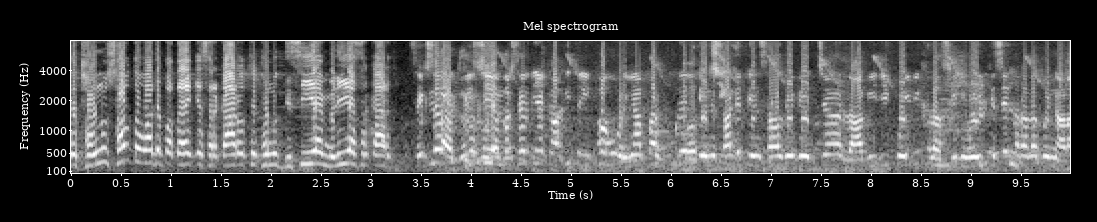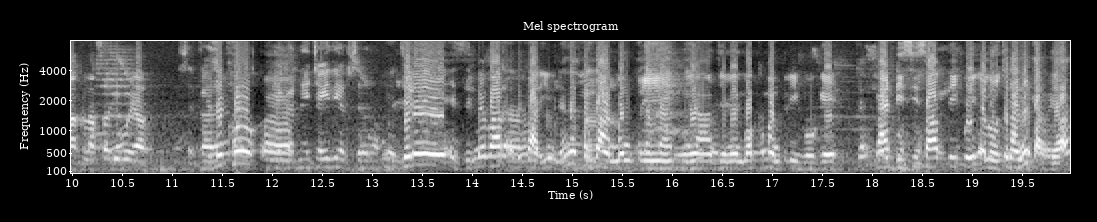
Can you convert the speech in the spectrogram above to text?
ਤੇ ਤੁਹਾਨੂੰ ਸਭ ਤੋਂ ਵੱਧ ਪਤਾ ਹੈ ਕਿ ਸਰਕਾਰ ਉੱਥੇ ਤੁਹਾਨੂੰ ਦਿਸੀ ਹੈ ਮਿਲੀ ਹੈ ਸਰਕਾਰ? ਸਿੱਖ ਸਾਹਿਬ ਤੁਸੀਂ ਅੰਮ੍ਰਿਤਸਰ ਦੀਆਂ ਕਾਫੀ ਤਾਰੀਫਾਂ ਹੋ ਰਹੀਆਂ ਪਰ ਪੂਰੇ 3 3.5 ਸਾਲ ਦੇ ਵਿੱਚ ਰਾਵੀ ਦੀ ਕੋਈ ਵੀ ਖਲਾਸੀ ਨਹੀਂ ਹੋਈ ਕਿਸੇ ਤਰ੍ਹਾਂ ਦਾ ਕੋਈ ਨਾਲਾ ਖਲਾਸਾ ਨਹੀਂ ਹੋਇਆ। ਦੇਖੋ ਕਰਨੇ ਚਾਹੀਦੇ ਅਫਸਰਾਂ ਜਿਹੜੇ ਜ਼ਿੰਮੇਵਾਰ ਅਧਿਕਾਰੀ ਹੁੰਦੇ ਨੇ ਪ੍ਰਧਾਨ ਮੰਤਰੀ ਜਾਂ ਜਿਵੇਂ ਮੁੱਖ ਮੰਤਰੀ ਹੋ ਗਏ ਮੈਂ ਡੀਸੀ ਸਾਹਿਬ ਦੀ ਕੋਈ ਆਲੋਚਨਾ ਨਹੀਂ ਕਰ ਰਿਹਾ।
